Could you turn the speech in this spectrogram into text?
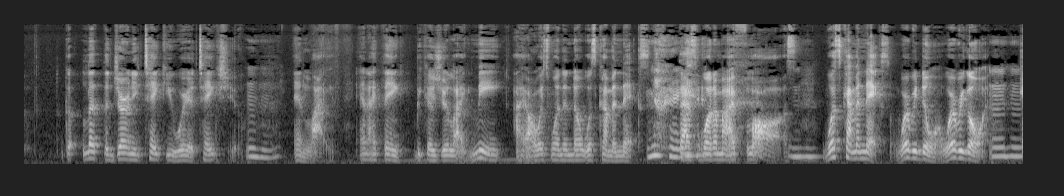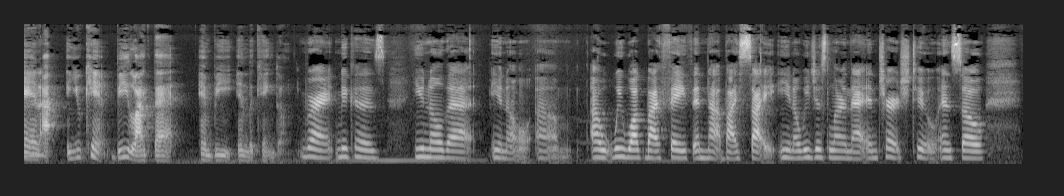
let the journey take you where it takes you mm-hmm. in life. And I think because you're like me, I always want to know what's coming next. That's one of my flaws. Mm-hmm. What's coming next? Where we doing? Where we going? Mm-hmm. And I, you can't be like that and be in the kingdom. Right, because you know that you know um, I, we walk by faith and not by sight. You know, we just learned that in church too, and so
